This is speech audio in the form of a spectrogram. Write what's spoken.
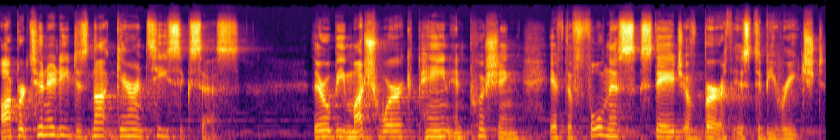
opportunity does not guarantee success. There will be much work, pain, and pushing if the fullness stage of birth is to be reached.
